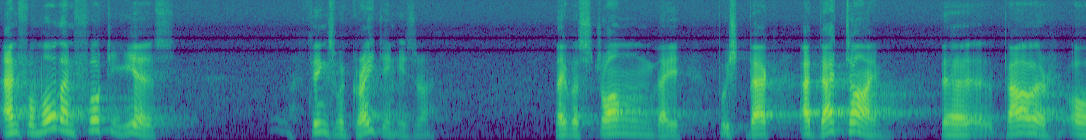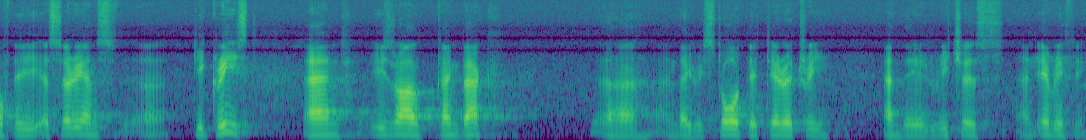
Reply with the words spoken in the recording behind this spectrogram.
And for more than 40 years, things were great in Israel. They were strong, they pushed back. At that time, the power of the Assyrians uh, decreased, and Israel came back uh, and they restored their territory and their riches and everything.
